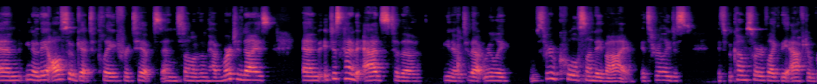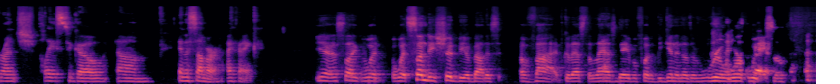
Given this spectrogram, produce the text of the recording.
And you know they also get to play for tips, and some of them have merchandise and it just kind of adds to the you know to that really sort of cool sunday vibe. It's really just it's become sort of like the after brunch place to go um, in the summer i think. Yeah, it's like what what Sunday should be about is a vibe because that's the last day before the beginning of the real work week. So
